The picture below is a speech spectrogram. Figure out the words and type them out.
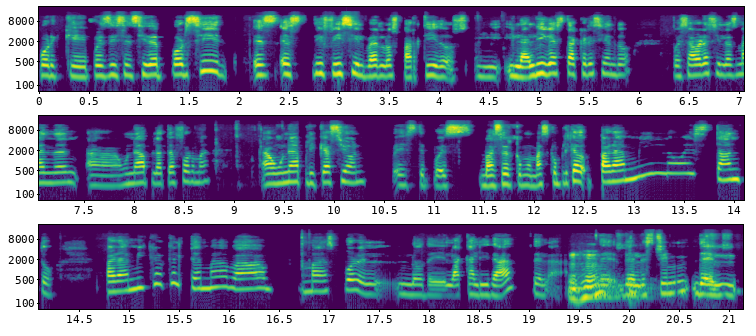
porque pues dicen, si de por sí es, es difícil ver los partidos y, y, la liga está creciendo, pues ahora si las mandan a una plataforma, a una aplicación, este, pues va a ser como más complicado. Para mí no es tanto, para mí creo que el tema va más por el, lo de la calidad de la, del streaming, del,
